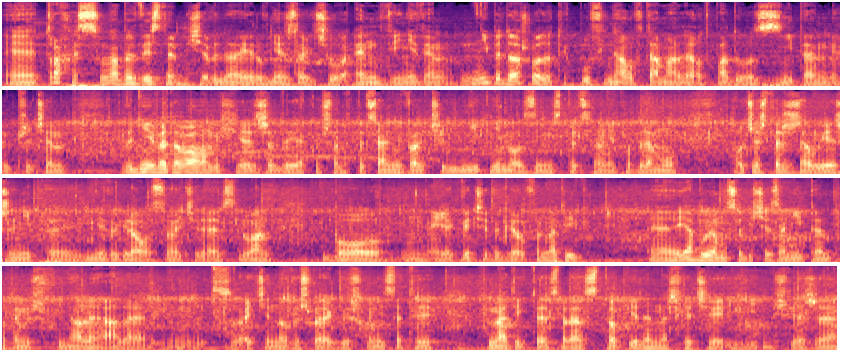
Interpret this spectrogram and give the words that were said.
E, trochę słaby występ mi się wydaje również zaliczyło Envy, nie wiem, niby doszło do tych półfinałów tam, ale odpadło z Nipem, przy czym nie wydawało mi się, żeby jakoś tam specjalnie walczyli. Nip nie miał z nimi specjalnie problemu, chociaż też żałuję, że Nip nie wygrało, słuchajcie, SL1, bo mm, jak wiecie wygrał Fnatic, ja byłem osobiście za Nipem, potem już w finale, ale mm, słuchajcie, no wyszło jak wyszło. Niestety Fnatic to jest teraz top 1 na świecie i myślę, że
